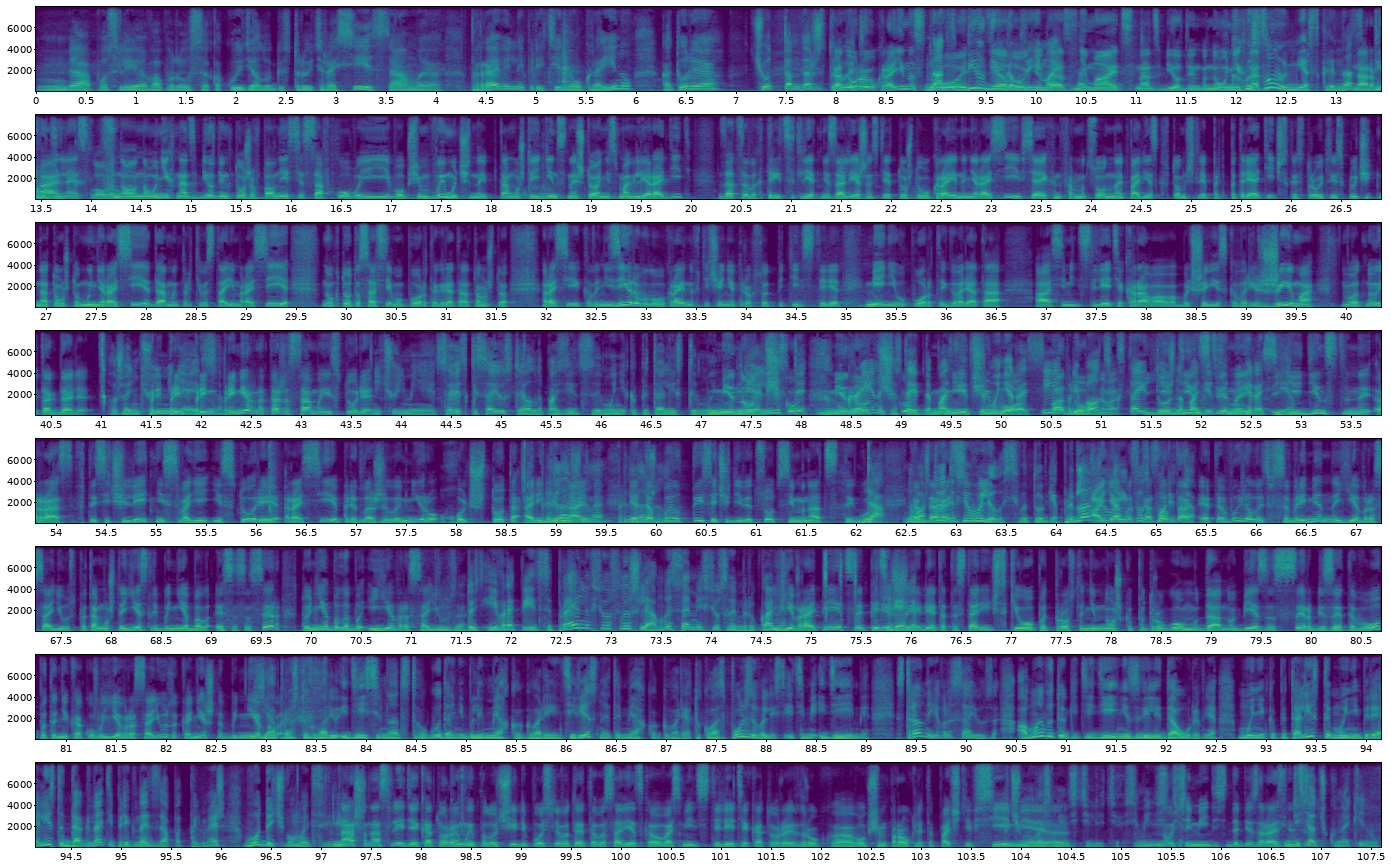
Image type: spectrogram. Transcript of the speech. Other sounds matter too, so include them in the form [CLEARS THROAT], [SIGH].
Да, после вопроса, какую идеологию строить России, самое правильное перейти на Украину, которая что-то там даже строит. Которая Украина строит Нацбилдингом занимается. Да, занимается нацбилдингом. Но у них Какое нац... слово мерзкое, нацбилдинг. Нормальное слово. Но, но у них нацбилдинг тоже вполне себе совковый и, в общем, вымученный, потому что единственное, что они смогли родить за целых 30 лет незалежности, это то, что Украина не Россия, и вся их информационная повестка, в том числе патриотическая, строится исключительно на том, что мы не Россия, да, мы противостоим России. Ну, кто-то совсем упорто говорит о том, что Россия колонизировала Украину в течение 350 лет. Менее упорто говорят о, о 70-летие кровавого большевистского режима, вот, ну и так далее. Слушай, а ничего при, не при, меняется. При, примерно та же самая история. Ничего не меняется. Советский Союз стоял на позиции «мы не капиталисты, мы не империалисты». Украина сейчас стоит на позиции «мы не Россия», подобного. Прибалтика стоит тоже на позиции «мы не Россия». Единственный раз в тысячелетней своей истории Россия предложила миру хоть что-то оригинальное. Предложила, предложила. Это был 1917 год. Да, но во что Россия... это все вылилось в итоге? Предложила, а я бы сказал так, это вылилось в современный Евросоюз, потому что если бы не было СССР, то не было бы и Евросоюза. То есть европейцы правильно все услышали, а мы сами все своими руками Европейцы потеряли. пережили этот исторический опыт просто немножко по-другому, да, но без СССР, без этого опыта никакого Евросоюза, конечно, бы не Я было. Я про что говорю, идеи 17 года, они были, мягко говоря, интересны, это мягко говоря, только воспользовались этими идеями страны Евросоюза. А мы в итоге эти идеи не завели до уровня «мы не капиталисты, мы не империалисты, догнать и перегнать Запад», понимаешь? Вот до чего мы это свели. Наше наследие, которое мы получили после вот этого советского 80-летия, которое вдруг, а, в общем, проклято почти всеми... Почему 80-летие? 70? Ну, 70, да без разницы. Десяточку накинул.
